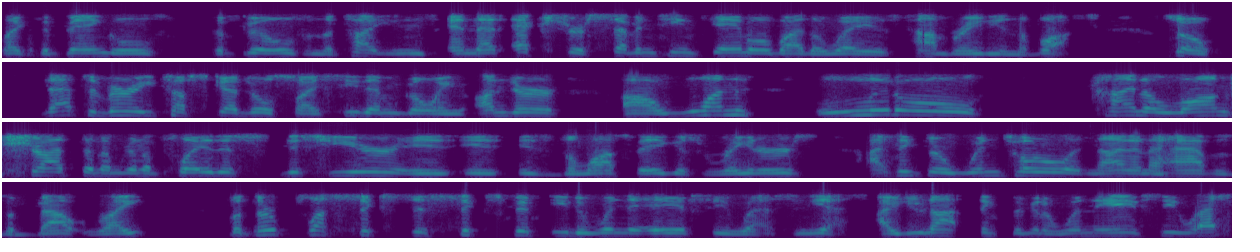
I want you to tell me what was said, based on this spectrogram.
like the Bengals, the Bills, and the Titans. And that extra 17th game, oh, by the way, is Tom Brady and the Bucs. So that's a very tough schedule. So I see them going under. Uh, one little kind of long shot that I'm going to play this this year is, is, is the Las Vegas Raiders. I think their win total at nine and a half is about right, but they're plus six to six fifty to win the AFC West. And yes, I do not think they're going to win the AFC West,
